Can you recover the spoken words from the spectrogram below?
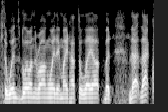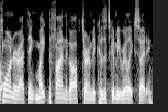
If the wind's blowing the wrong way, they might have to lay up. But that that corner, I think, might define the golf tournament because it's going to be really exciting.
